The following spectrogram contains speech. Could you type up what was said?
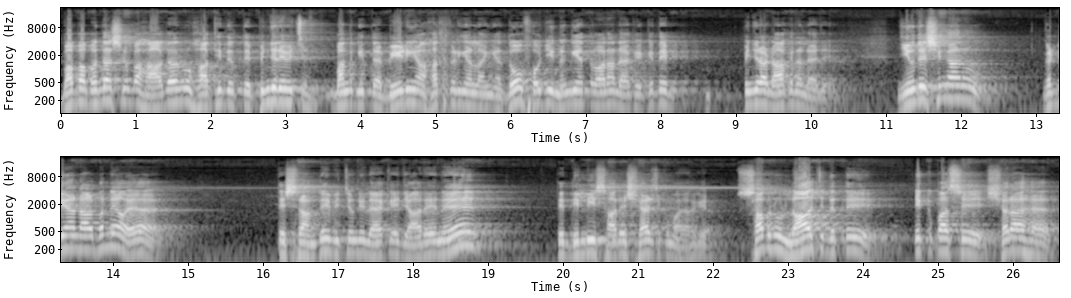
ਬਾਬਾ ਬੰਦਾ ਸਿੰਘ ਬਹਾਦਰ ਨੂੰ ਹਾਥੀ ਦੇ ਉੱਤੇ ਪਿੰਜਰੇ ਵਿੱਚ ਬੰਦ ਕੀਤਾ, ਬੇੜੀਆਂ ਹੱਥਕੜੀਆਂ ਲਾਈਆਂ, ਦੋ ਫੌਜੀ ਨੰਗੀਆਂ ਤਲਵਾਰਾਂ ਲੈ ਕੇ ਕਿਤੇ ਪਿੰਜਰਾ ਢਾ ਕੇ ਨਾ ਲੈ ਜਾਏ। ਜਿਉਂਦੇ ਸਿੰਘਾਂ ਨੂੰ ਗੱਡਿਆਂ ਨਾਲ ਬੰਨਿਆ ਹੋਇਆ ਹੈ ਤੇ ਸਰਾਂਦੇ ਵਿੱਚੋਂ ਦੀ ਲੈ ਕੇ ਜਾ ਰਹੇ ਨੇ ਤੇ ਦਿੱਲੀ ਸਾਰੇ ਸ਼ਹਿਰ 'ਚ ਘੁਮਾਇਆ ਗਿਆ। ਸਭ ਨੂੰ ਲਾਲਚ ਦਿੱਤੇ ਇੱਕ ਪਾਸੇ ਸ਼ਰਾ ਹੈ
